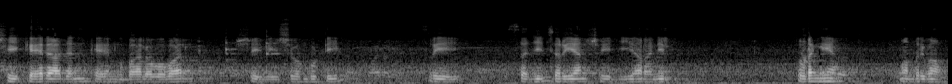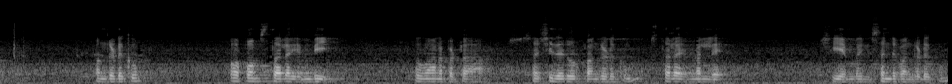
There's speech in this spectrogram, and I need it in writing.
Shri K Rajan K N Gopalagopal Shri V Sivankutty Shri Saji Cherian Shri G R Anil തുടങ്ങിയ മന്ത്രിമാർ പങ്കെടുക്കും. ഒപ്പം സ്ഥല എം പി ബഹുമാനപ്പെട്ട ശശി തരൂർ പങ്കെടുക്കും. സ്ഥല M L A Shri M Vincent പങ്കെടുക്കും.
